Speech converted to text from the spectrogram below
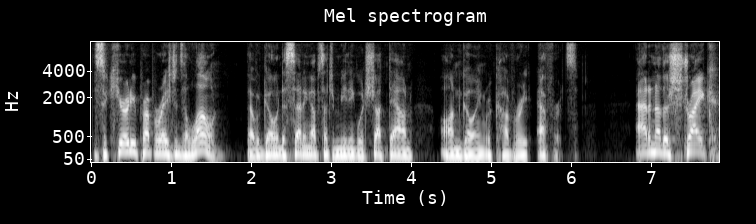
the security preparations alone that would go into setting up such a meeting would shut down ongoing recovery efforts. Add another strike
